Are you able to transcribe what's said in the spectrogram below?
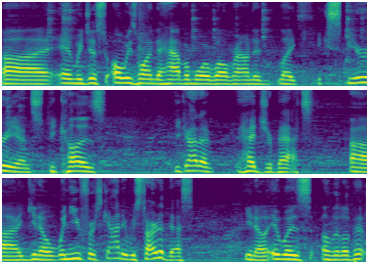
uh, and we just always wanted to have a more well-rounded like experience because you got to hedge your bets. Uh, you know, when you first got it, we started this. You know, it was a little bit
